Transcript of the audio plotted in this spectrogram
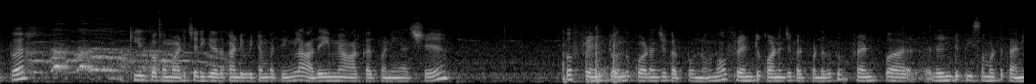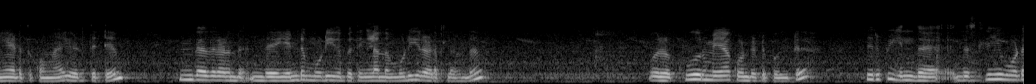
இப்போ கீழ்ப்பக்கம் அடிச்சடிக்கிறதுக்காண்டி விட்டோம் பார்த்தீங்களா அதையுமே ஆர் கட் பண்ணியாச்சு இப்போ ஃப்ரண்ட் வந்து குடஞ்சி கட் பண்ணணும் ஃப்ரண்ட்டு குடஞ்சி கட் பண்ணுறதுக்கு ஃப்ரண்ட் ப ரெண்டு பீஸை மட்டும் தனியாக எடுத்துக்கோங்க எடுத்துகிட்டு இந்த இதில் இருந்து இந்த எண்டு முடியுது பார்த்தீங்களா அந்த முடிகிற இடத்துல இருந்து ஒரு கூர்மையாக கொண்டுட்டு போயிட்டு திருப்பி இந்த இந்த ஸ்லீவோட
